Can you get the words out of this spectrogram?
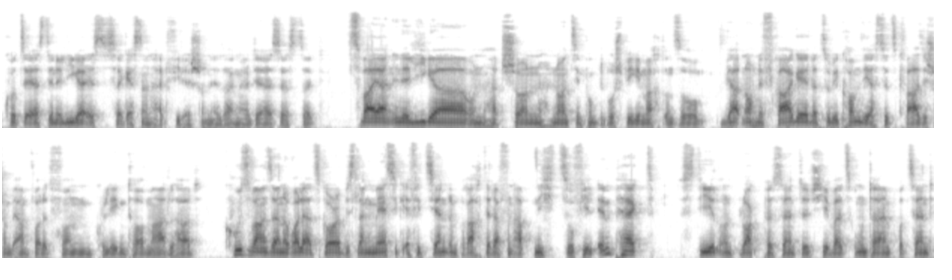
kurz er erst in der Liga ist, das vergessen halt viele schon. Die sagen halt, er ist erst seit zwei Jahren in der Liga und hat schon 19 Punkte pro Spiel gemacht und so. Wir hatten auch eine Frage dazu bekommen, die hast du jetzt quasi schon beantwortet von Kollegen Torben Adelhardt. Kuz war in seiner Rolle als Scorer bislang mäßig effizient und brachte davon ab nicht so viel Impact. Steal und Block Percentage jeweils unter einem Prozent,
